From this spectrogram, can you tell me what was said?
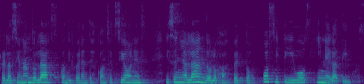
relacionándolas con diferentes concepciones y señalando los aspectos positivos y negativos.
